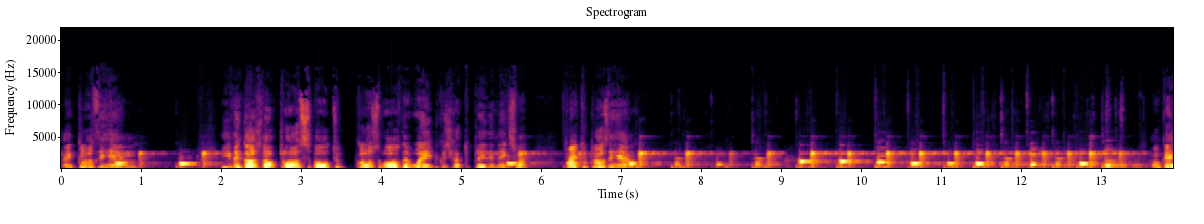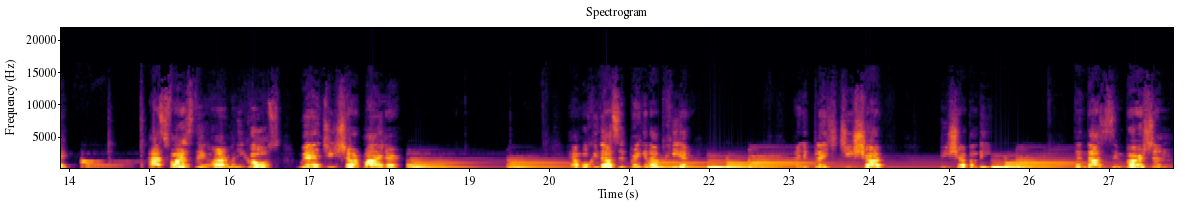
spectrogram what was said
I close the hand. Even though it's not plausible to close all the way because you have to play the next one, try to close the hand. Okay? As far as the harmony goes, we are in G sharp minor. And what he does is bring it up here. And he plays G sharp, D sharp, and B. Then that's his inversion.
